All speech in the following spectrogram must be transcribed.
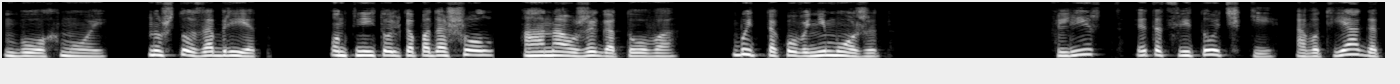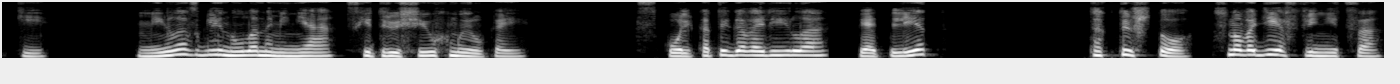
«Бог мой, ну что за бред? Он к ней только подошел, а она уже готова. Быть такого не может». Флирт — это цветочки, а вот ягодки... Мила взглянула на меня с хитрющей ухмылкой. «Сколько ты говорила? Пять лет?» «Так ты что, снова девственница?»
